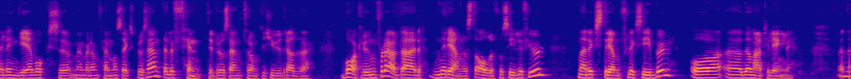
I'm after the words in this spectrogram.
LNG vokse med mellom 5 og 6% eller 50% fram til 2030. Bakgrunnen for det er at det er den reneste av alle fossile fuel. Den er ekstremt fleksibel, og den er tilgjengelig. Men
